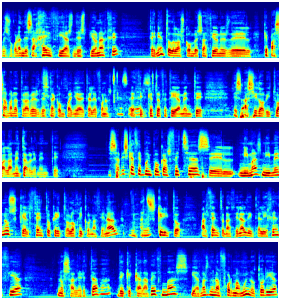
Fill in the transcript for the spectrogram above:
de sus grandes agencias de espionaje, tenían todas las conversaciones que pasaban a través de esta compañía de teléfonos. es decir, que esto efectivamente ha sido habitual, lamentablemente. Sabéis que hace muy pocas fechas, ni más ni menos que el Centro Criptológico Nacional, adscrito al Centro Nacional de Inteligencia, nos alertaba de que cada vez más, y además de una forma muy notoria,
